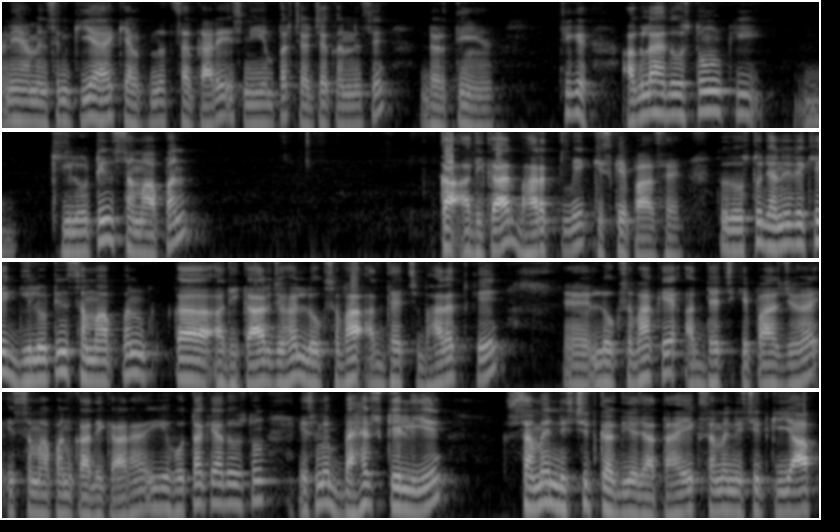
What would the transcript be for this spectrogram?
मैंने यहाँ मेंशन किया है कि अल्पमत सरकारें इस नियम पर चर्चा करने से डरती हैं। ठीक है, अगला है दोस्तों कि गिलोटिन समापन का अधिकार भारत में किसके पास है? तो दोस्तों जाने देखिए, गिलोटिन समापन का अधिकार जो है लोकसभा अध्यक्ष, भारत के लोकसभा के अध्यक्ष के पास जो है इस समापन का अधिकार है। ये होता क्या दोस्तों? इसमें बहस के लिए समय निश्चित कर दिया जाता है। एक समय निश्चित कि आप,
